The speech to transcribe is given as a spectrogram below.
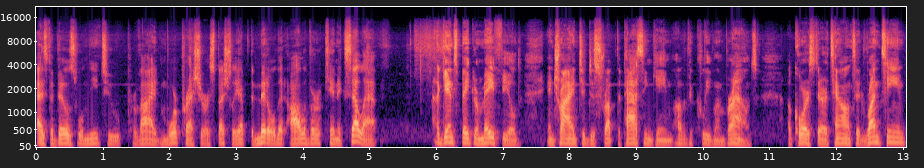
as the Bills will need to provide more pressure, especially up the middle, that Oliver can excel at against Baker Mayfield and trying to disrupt the passing game of the Cleveland Browns. Of course, they're a talented run team.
